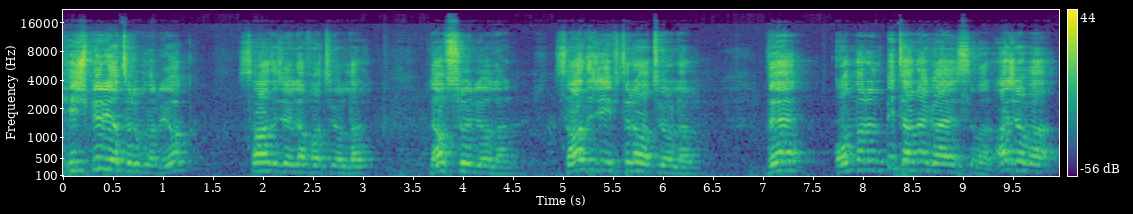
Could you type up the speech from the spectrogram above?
Hiçbir yatırımları yok. Sadece laf atıyorlar. Laf söylüyorlar. Sadece iftira atıyorlar. Ve onların bir tane gayesi var. Acaba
